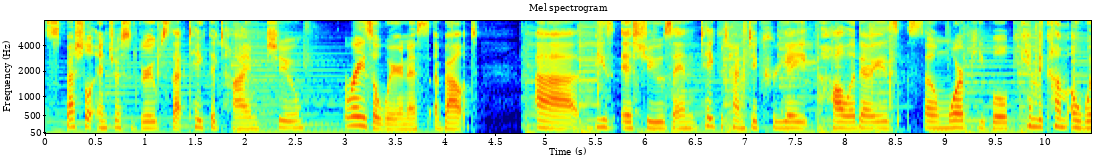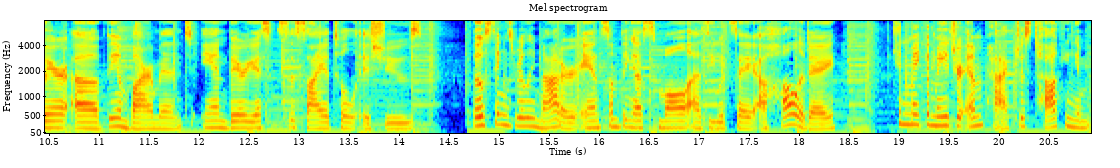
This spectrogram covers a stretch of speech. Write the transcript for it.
special interest groups that take the time to raise awareness about uh, these issues and take the time to create holidays so more people can become aware of the environment and various societal issues. Those things really matter, and something as small as you would say a holiday can make a major impact. Just talking and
